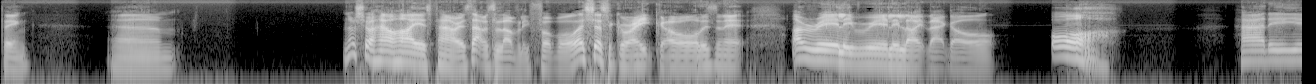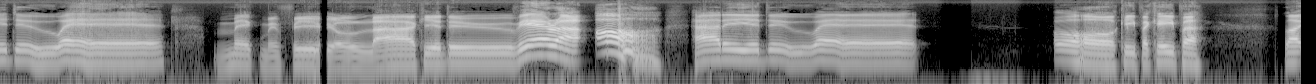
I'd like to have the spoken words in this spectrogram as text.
thing. Um, not sure how high his power is. That was lovely football. That's just a great goal, isn't it? I really, really like that goal. Oh, how do you do it? Make me feel like you do, Viera. Oh, how do you do it? Oh, keeper, keeper.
